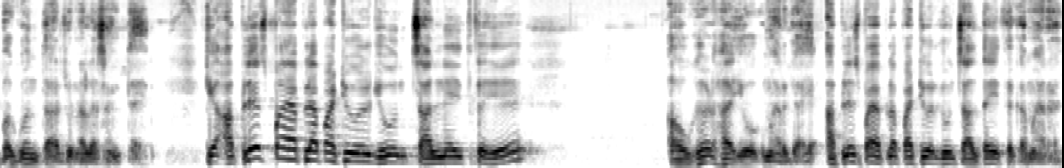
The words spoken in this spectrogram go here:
भगवंत अर्जुनाला सांगतायत की आपलेच पाय आपल्या पाठीवर घेऊन चालण्या इतकं हे अवघड हा योग मार्ग आहे. आपलेच पाय आपल्या पाठीवर घेऊन चालता येतं का महाराज?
